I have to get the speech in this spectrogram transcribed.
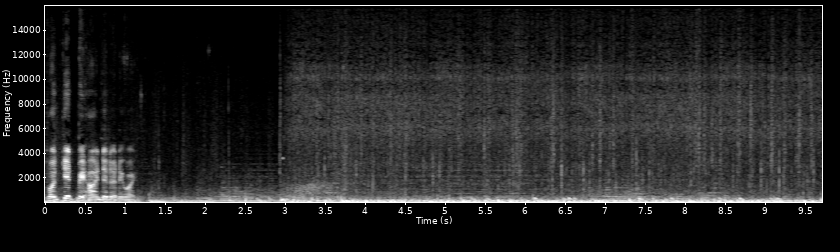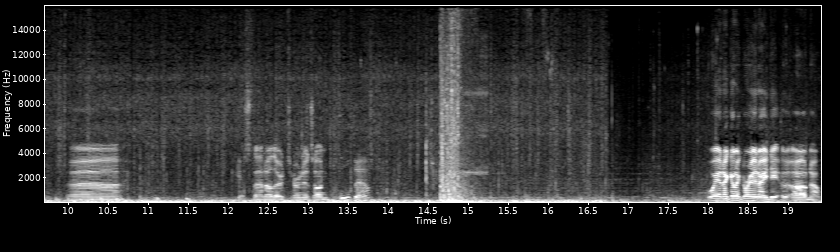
But get behind it anyway. Uh, guess that other turn is on cooldown. Wait, I got a great idea. Uh, oh, no.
